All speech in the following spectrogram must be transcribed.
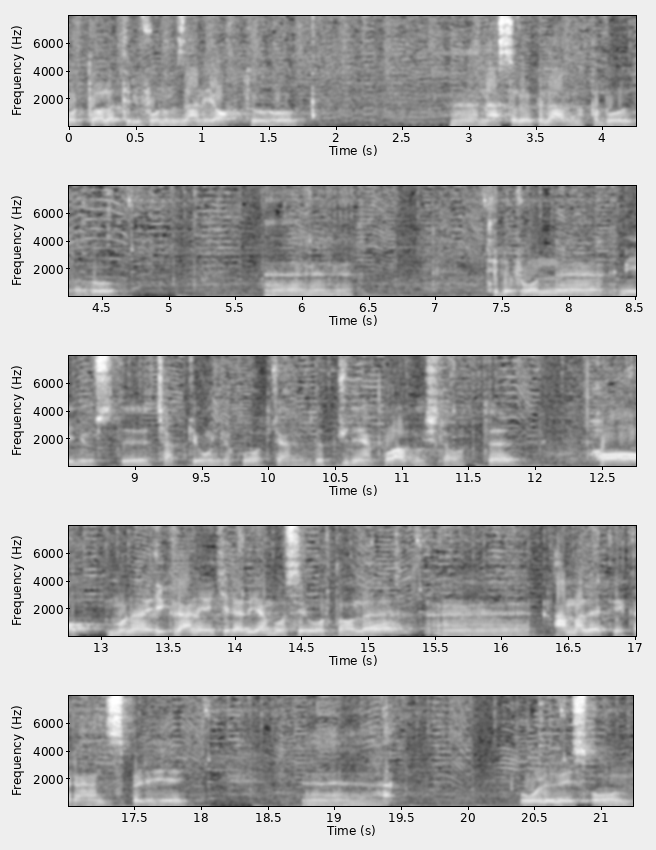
o'rtoqlar telefonimizni yoqdi nastroykalarni qilib bo'ldi telefonni menyusida chapga o'ngga qilayotganimda juda ham плавно ishlayapti. Ho'p buni ekraniga keladigan bo'lsak o'rtoqlar e, AMOLED ekran displey e, always on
